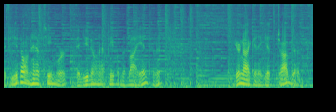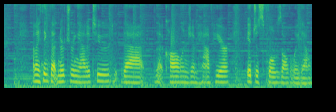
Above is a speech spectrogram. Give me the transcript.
If you don't have teamwork and you don't have people that buy into it, you're not going to get the job done. And I think that nurturing attitude that, that Karl and Jim have here, it just flows all the way down.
